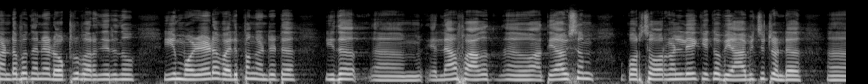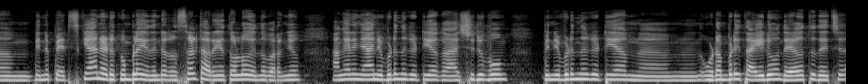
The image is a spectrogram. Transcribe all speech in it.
കണ്ടപ്പോൾ തന്നെ ഡോക്ടർ പറഞ്ഞിരുന്നു ഈ മുഴയുടെ വലിപ്പം കണ്ടിട്ട് ഇത് എല്ലാ ഭാഗ അത്യാവശ്യം കുറച്ച് ഓർഗണിലേക്കൊക്കെ വ്യാപിച്ചിട്ടുണ്ട്. പിന്നെ പെറ്റ് സ്കാൻ എടുക്കുമ്പോഴേ ഇതിന്റെ റിസൾട്ട് അറിയത്തുള്ളൂ എന്ന് പറഞ്ഞു. അങ്ങനെ ഞാൻ ഇവിടുന്ന് കിട്ടിയ കാശുരൂപവും പിന്നെ ഇവിടുന്ന് കിട്ടിയ ഉടമ്പടി തൈലവും ദേഹത്ത് തെച്ച്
